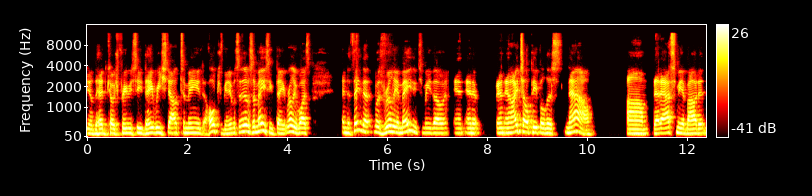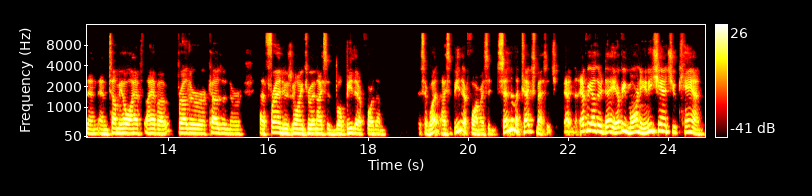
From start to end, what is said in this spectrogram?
you know, the head coach previously. They reached out to me. The whole community. It was it was an amazing thing. It really was. And the thing that was really amazing to me, though, and and it, and, and I tell people this now, um, that ask me about it and, and tell me, oh, I have I have a brother or a cousin or a friend who's going through it. And I said, well, be there for them. I said, what? I said, be there for them. I said, send them a text message every other day, every morning, any chance you can.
